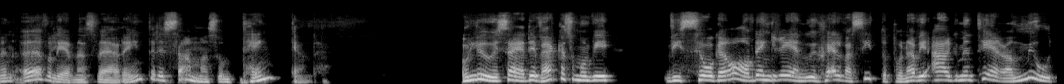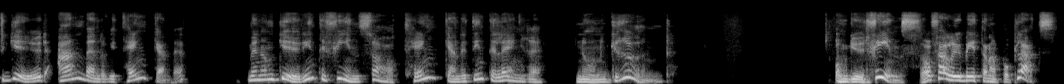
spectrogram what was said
Men överlevnadsvärde är inte detsamma som tänkande. Och Louis säger det verkar som om vi, vi sågar av den gren vi själva sitter på. När vi argumenterar mot Gud använder vi tänkandet. Men om Gud inte finns så har tänkandet inte längre någon grund. Om Gud finns så faller ju bitarna på plats.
